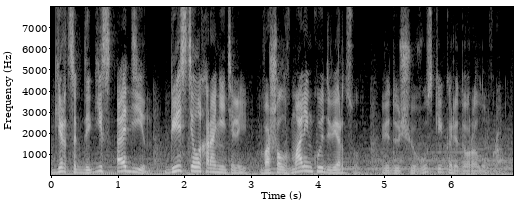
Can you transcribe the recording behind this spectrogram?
герцог де Гиз один, без телохранителей, вошел в маленькую дверцу, ведущую в узкие коридоры Лувра.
